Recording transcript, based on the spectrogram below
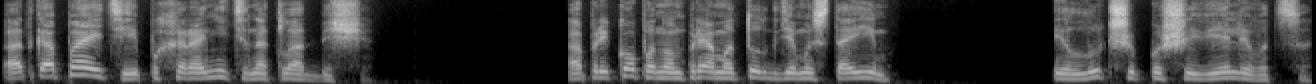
«Откопайте и похороните на кладбище. А прикопан он прямо тут, где мы стоим. И лучше пошевеливаться.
